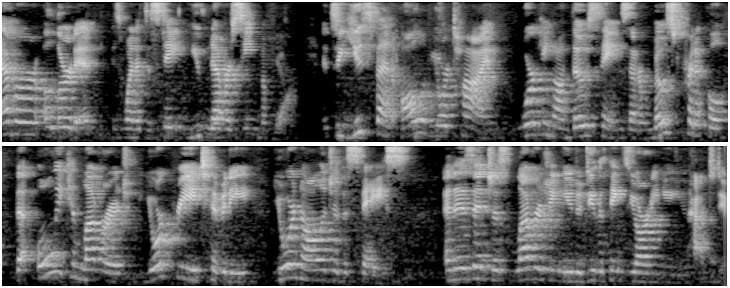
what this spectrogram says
ever alerted is when it's a state you've never seen before. And so you spend all of your time working on those things that are most critical that only can leverage your creativity, your knowledge of the space, and isn't just leveraging you to do the things you already knew you had to do.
